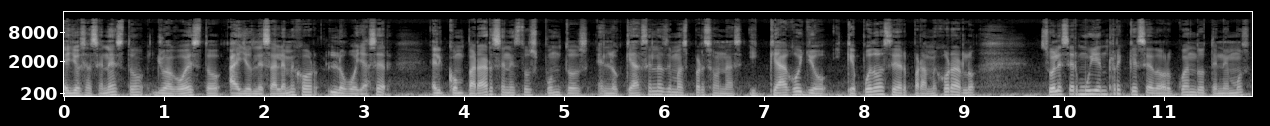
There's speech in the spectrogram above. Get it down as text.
ellos hacen esto, yo hago esto, a ellos les sale mejor, lo voy a hacer. El compararse en estos puntos, en lo que hacen las demás personas y qué hago yo y qué puedo hacer para mejorarlo, suele ser muy enriquecedor cuando tenemos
